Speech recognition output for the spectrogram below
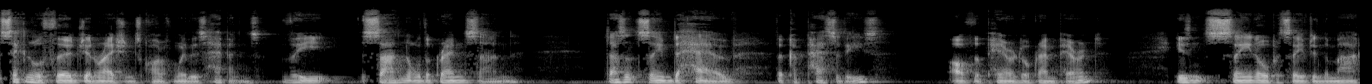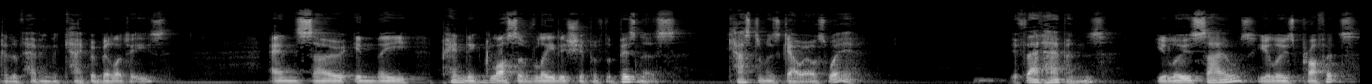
second or third generations, quite often where this happens, the son or the grandson doesn't seem to have the capacities of the parent or grandparent isn't seen or perceived in the market of having the capabilities. And so, in the pending loss of leadership of the business, customers go elsewhere. If that happens, you lose sales, you lose profits,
